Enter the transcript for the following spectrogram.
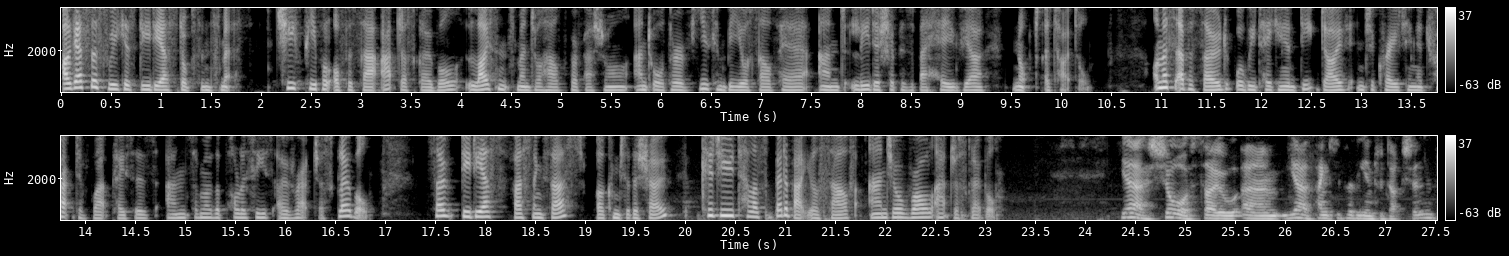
Our guest this week is DDS Dobson Smith, Chief People Officer at Just Global, licensed mental health professional, and author of You Can Be Yourself Here and Leadership is a Behavior, Not a Title. On this episode, we'll be taking a deep dive into creating attractive workplaces and some of the policies over at Just Global. So, DDS, first things first, welcome to the show. Could you tell us a bit about yourself and your role at Just Global? Yeah, sure. So, um, yeah, thank you for the introduction.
